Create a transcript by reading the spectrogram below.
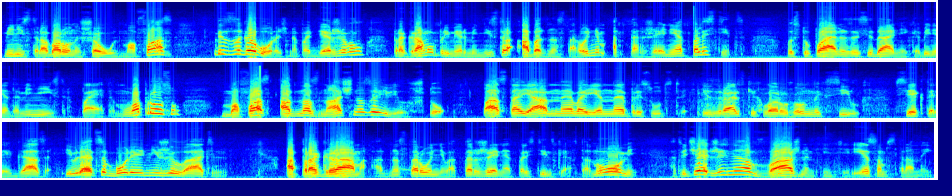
Министр обороны Шауль Мафас безоговорочно поддерживал программу премьер-министра об одностороннем отторжении от палестинцев. Выступая на заседании Кабинета министров по этому вопросу, Мафас однозначно заявил, что постоянное военное присутствие израильских вооруженных сил в секторе Газа является более нежелательным, а программа одностороннего отторжения от палестинской автономии отвечает жизненно важным интересам страны.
